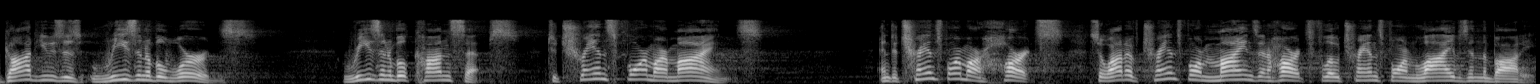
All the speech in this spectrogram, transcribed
God uses reasonable words, reasonable concepts to transform our minds and to transform our hearts. So, out of transformed minds and hearts flow transformed lives in the body.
